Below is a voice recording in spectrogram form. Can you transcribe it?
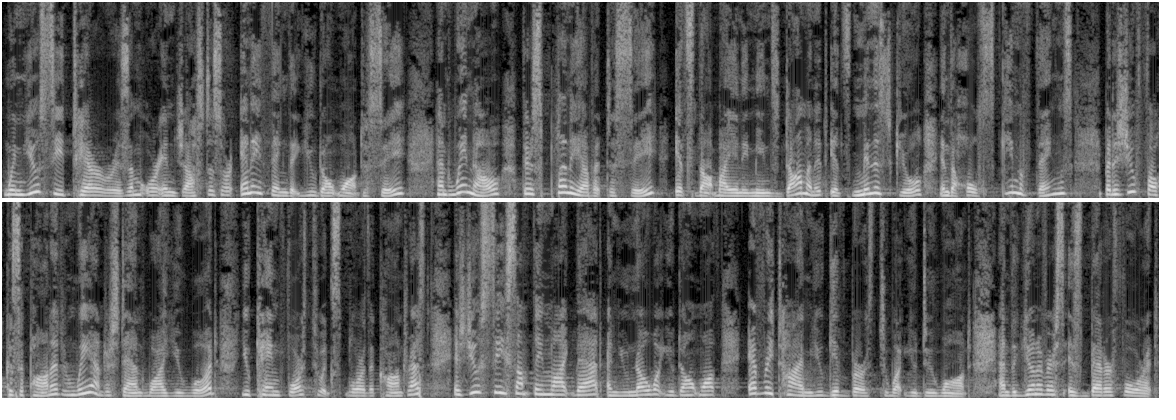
when you see terrorism or injustice or anything that you don't want to see, and we know there's plenty of it to see, it's not by any means dominant, it's minuscule in the whole scheme of things. But as you focus upon it, and we understand why you would, you came forth to explore the contrast. As you see something like that and you know what you don't want, every time you give birth to what you do want, and the universe is better for it,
